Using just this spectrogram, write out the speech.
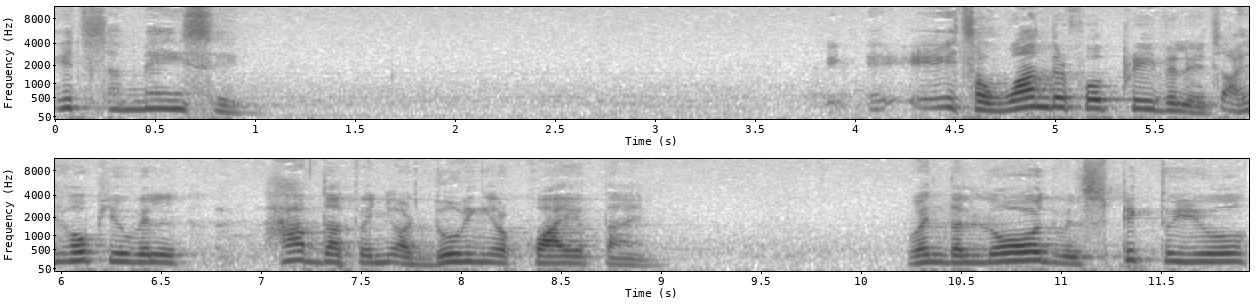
It's amazing. It's a wonderful privilege. I hope you will have that when you are doing your quiet time. When the Lord will speak to you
